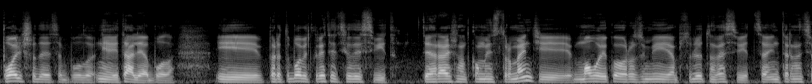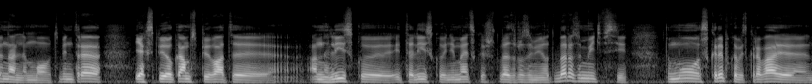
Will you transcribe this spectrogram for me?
Польща, де це було, ні, Італія була. І перед тобою відкритий цілий світ. Ти граєш на такому інструменті, мову якого розуміє абсолютно весь світ. Це інтернаціональна мова. Тобі не треба як співакам співати англійською, італійською, німецькою, щоб тебе зрозуміло. Тебе розуміють всі. Тому скрипка відкриває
